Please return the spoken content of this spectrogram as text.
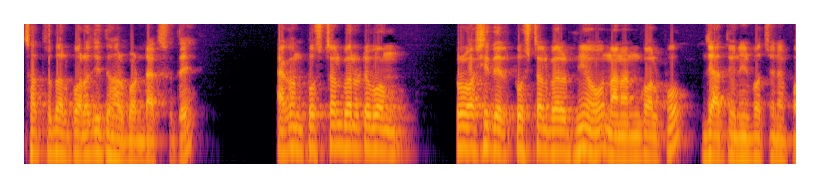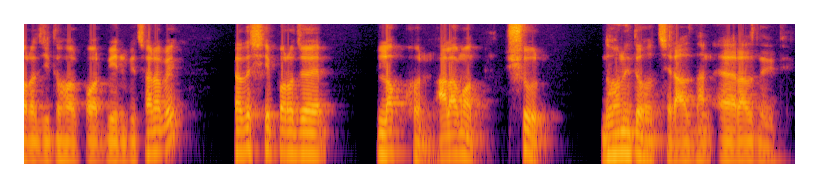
ছাত্রদল পরাজিত হওয়ার পর ডাকসুতে, এখন পোস্টাল ব্যালট এবং প্রবাসীদের পোস্টাল ব্যালট নিয়েও নানান গল্প জাতীয় নির্বাচনে পরাজিত হওয়ার পর বিএনপি ছড়াবে। তাদের সেই পরাজয়ের লক্ষণ, আলামত, সুর। ধ্বনিত হচ্ছে রাজধানী রাজনীতিতে।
